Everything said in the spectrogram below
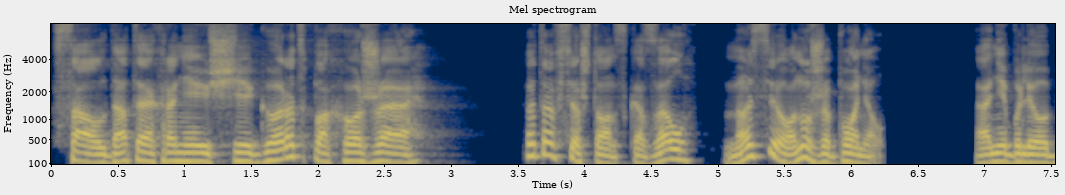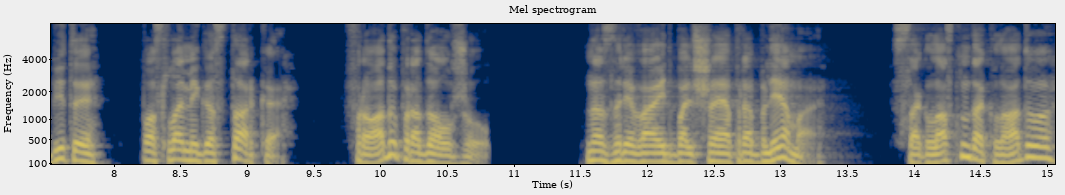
«Солдаты, охраняющие город, похоже...» Это всё, что он сказал, но Сион уже понял. Они были убиты послами Гастарка. Фродо продолжил. «Назревает большая проблема. Согласно докладу,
